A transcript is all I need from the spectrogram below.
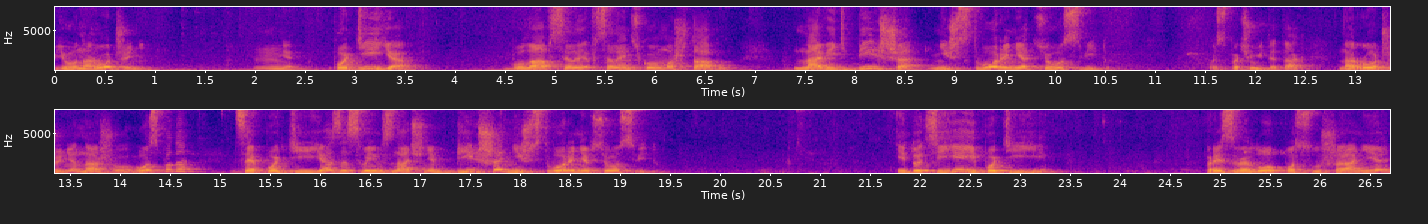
в його народженні, подія була вселенського масштабу, навіть більша, ніж створення цього світу. Ось почуйте, так? Народження нашого Господа це подія за своїм значенням більша, ніж створення всього світу. І до цієї події призвело послушання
